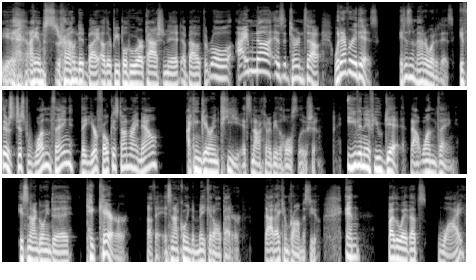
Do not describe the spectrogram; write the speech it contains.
I am surrounded by other people who are passionate about the role. I'm not, as it turns out. Whatever it is, it doesn't matter what it is. If there's just one thing that you're focused on right now, I can guarantee it's not going to be the whole solution. Even if you get that one thing, it's not going to take care of it. It's not going to make it all better. That I can promise you. And by the way, that's why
